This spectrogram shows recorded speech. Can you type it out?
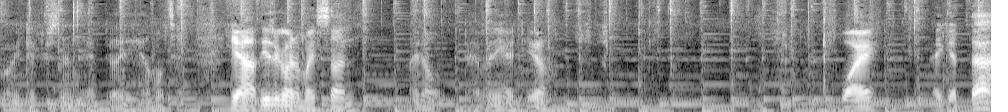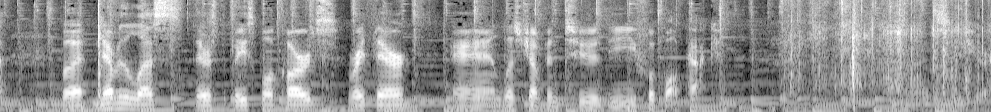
Corey Dickerson, and Billy Hamilton. Yeah, these are going to my son. I don't have any idea why I get that. But nevertheless, there's the baseball cards right there. And let's jump into the football pack. Let's see here.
